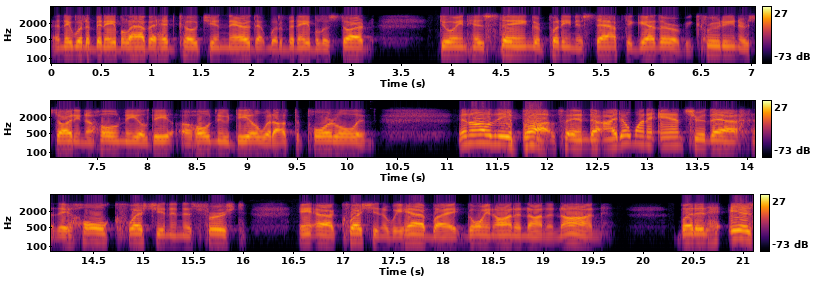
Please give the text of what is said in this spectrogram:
And they would have been able to have a head coach in there that would have been able to start doing his thing or putting his staff together or recruiting or starting a whole new deal a whole new deal without the portal and and all of the above. And I don't want to answer that the whole question in this first uh, question that we have by going on and on and on but it is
